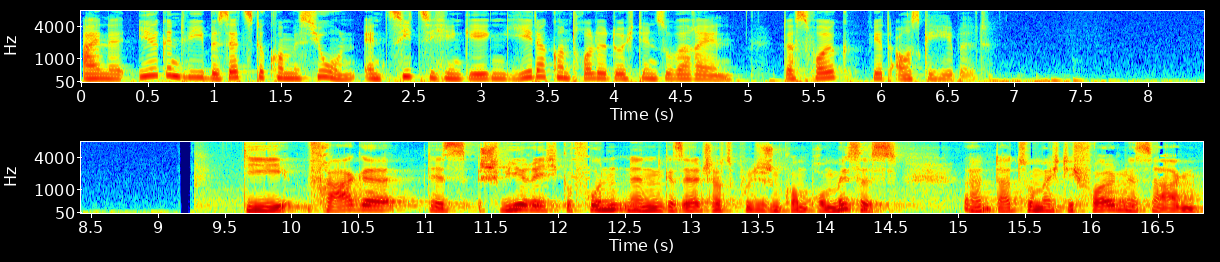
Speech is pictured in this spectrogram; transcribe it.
Eine irgendwie besetzte Kommission entzieht sich hingegen jeder Kontrolle durch den Souverän. Das Volk wird ausgehebelt. Die Frage des schwierig gefundenen gesellschaftspolitischen Kompromisses, äh, dazu möchte ich Folgendes sagen.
